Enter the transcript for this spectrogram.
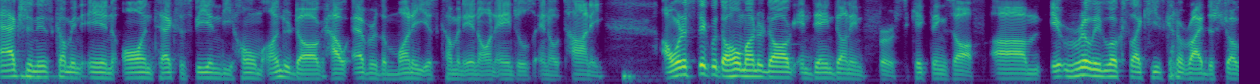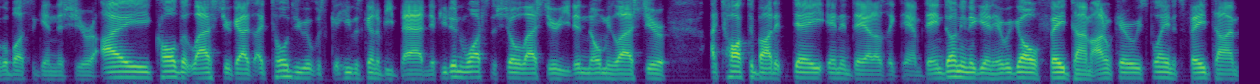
action is coming in on Texas being the home underdog. However, the money is coming in on Angels and Ohtani. I want to stick with the home underdog and Dane Dunning first to kick things off. Um, it really looks like he's going to ride the struggle bus again this year. I called it last year, guys. I told you it was he was going to be bad. And if you didn't watch the show last year, you didn't know me last year. I talked about it day in and day out. I was like, damn, Dane Dunning again. Here we go. Fade time. I don't care who he's playing. It's fade time.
